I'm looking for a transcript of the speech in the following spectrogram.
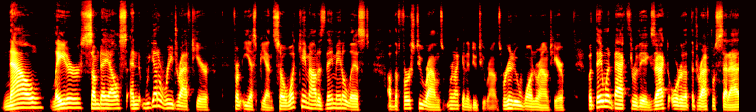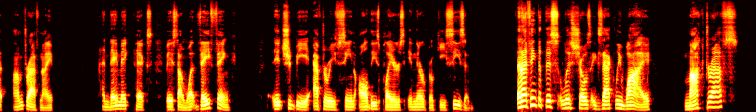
now, later, someday else. And we got a redraft here from ESPN. So what came out is they made a list of the first two rounds. We're not going to do two rounds. We're going to do one round here. But they went back through the exact order that the draft was set at on draft night and they make picks based on what they think it should be after we've seen all these players in their rookie season. And I think that this list shows exactly why mock drafts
